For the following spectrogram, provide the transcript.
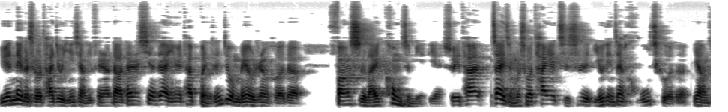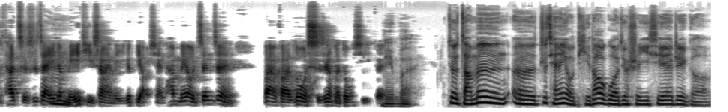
因为那个时候他就影响力非常大，但是现在因为他本身就没有任何的方式来控制缅甸，所以他再怎么说，他也只是有点在胡扯的样子，他只是在一个媒体上的一个表现，他没有真正办法落实任何东西。对，明白。就咱们呃之前有提到过，就是一些这个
